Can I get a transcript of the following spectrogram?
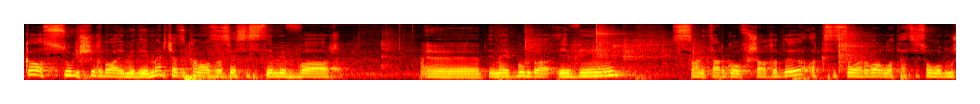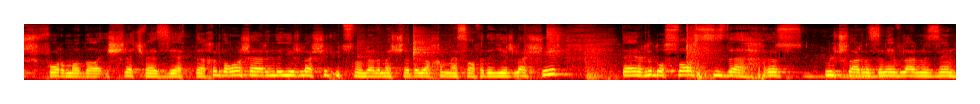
Qaz, su, işıq daimidir. Mərkəzi kanalizasiya sistemi var. E, demək burada evin sanitar qovşağıdır. Aksesuarlarla təchiz olunmuş formada, işlək vəziyyətdə Xırdalan şəhərində yerləşir. 3 nömrəli məktəbə yaxın məsafədə yerləşir. Dəyərli dostlar, siz də öz mülklərinizin, evlərinizin,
